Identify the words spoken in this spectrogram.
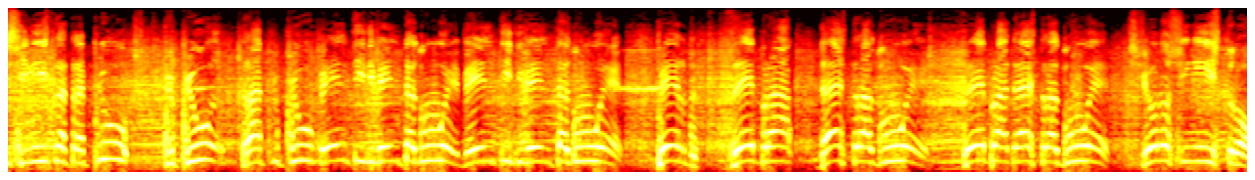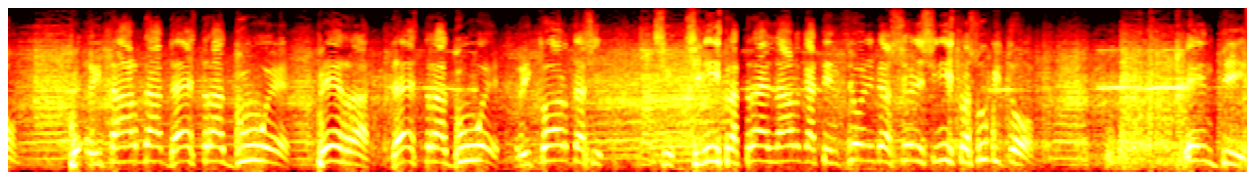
Sinistra 3 più, più più, 3 più più, 20 diventa 2, 20 diventa 2, per zebra destra 2, zebra destra 2, sfioro sinistro, ritarda destra 2, per destra 2, ricordasi, si- sinistra 3, larga, attenzione, versione sinistra subito, 20,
